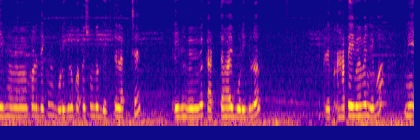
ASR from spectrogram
এইভাবে করে দেখুন বড়িগুলো কত সুন্দর দেখতে লাগছে। এইভাবে এইভাবে কাটতে হয় বড়িগুলো। দেখুন, হাতে এইভাবে নেব, নিয়ে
